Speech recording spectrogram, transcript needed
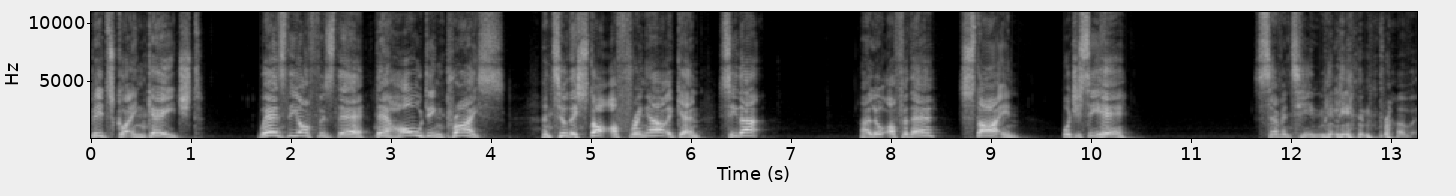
Bids got engaged. Where's the offers there? They're holding price until they start offering out again. See that? That little offer there? Starting. What do you see here? 17 million, brother.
